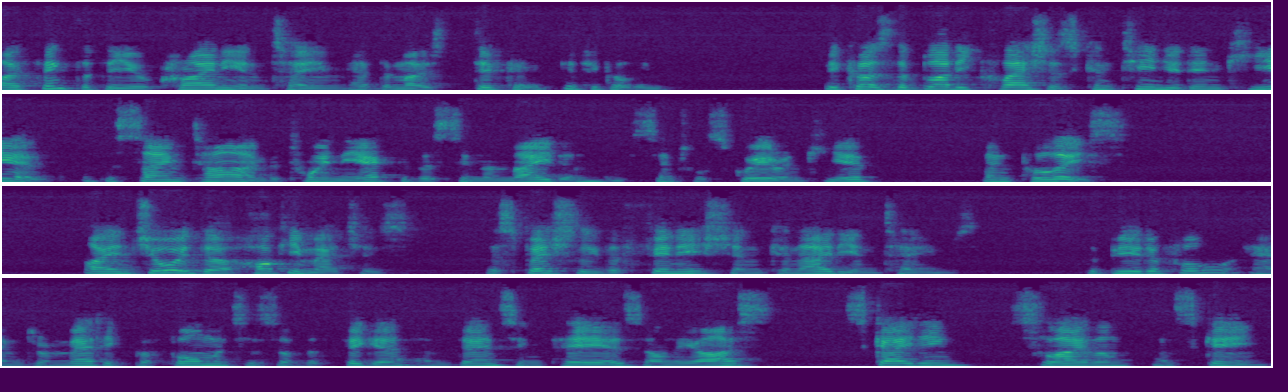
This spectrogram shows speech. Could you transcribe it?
I think that the Ukrainian team had the most difficulty because the bloody clashes continued in Kiev at the same time between the activists in the Maidan, the central square in Kiev, and police. I enjoyed the hockey matches, especially the Finnish and Canadian teams, the beautiful and dramatic performances of the figure and dancing pairs on the ice, skating, slalom, and skiing.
